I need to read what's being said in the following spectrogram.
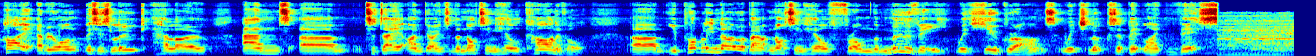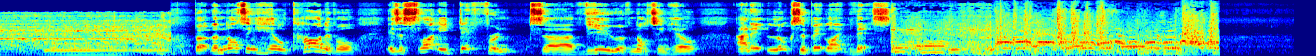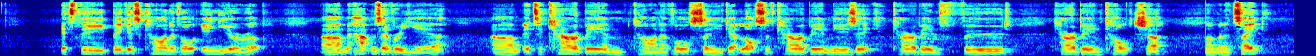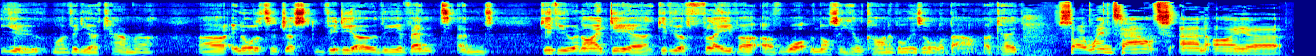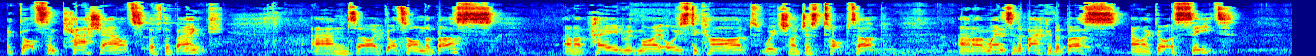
Hi everyone, this is Luke. Hello, and um, today I'm going to the Notting Hill Carnival. Um, you probably know about Notting Hill from the movie with Hugh Grant, which looks a bit like this. But the Notting Hill Carnival is a slightly different uh, view of Notting Hill, and it looks a bit like this. It's the biggest carnival in Europe. Um, it happens every year. Um, it's a Caribbean carnival, so you get lots of Caribbean music, Caribbean food, Caribbean culture. I'm going to take you, my video camera, uh, in order to just video the event and give you an idea, give you a flavour of what the Notting Hill Carnival is all about, okay? So I went out and I, uh, I got some cash out of the bank and uh, I got on the bus and I paid with my Oyster card, which I just topped up. And I went to the back of the bus and I got a seat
